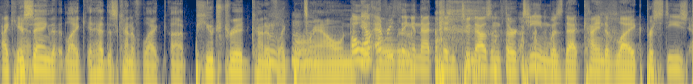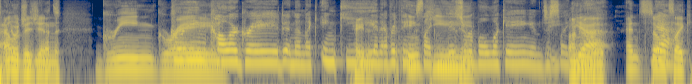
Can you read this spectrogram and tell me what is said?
I can't. You're saying that like it had this kind of like uh, putrid, kind of like brown. Oh, color. everything in that in 2013 was that kind of like prestige I know you- television, that's- green, gray, Green color grade and then like inky Hate it. and everything's like miserable looking and just like Under yeah, it. and so Yeah. it's like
